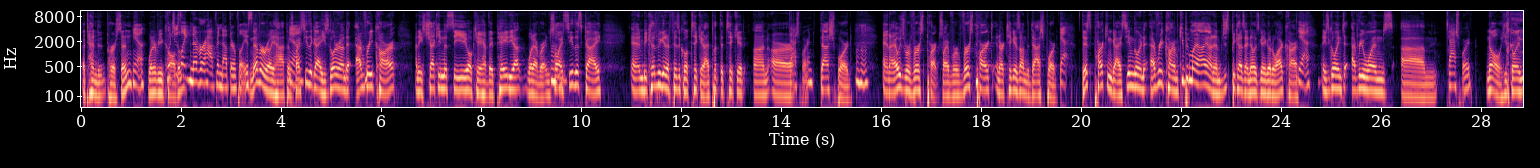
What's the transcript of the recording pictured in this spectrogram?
attendant person. Yeah. Whatever you call it. Which is them. like never happened at their place. Never really happens. But I see the guy, he's going around to every car and he's checking to see, okay, have they paid yet? Whatever. And so Mm-hmm. I see this guy, and because we get a physical ticket, I put the ticket on our Dashboard. Dashboard. and I always reverse park. So I've reverse parked, and our ticket is on the dashboard. Yeah. This parking guy, I see him going to every car. I'm keeping my eye on him just because I know he's going to go to our car. Yeah. He's going to everyone's. Um, Dashboard. no, he's going.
